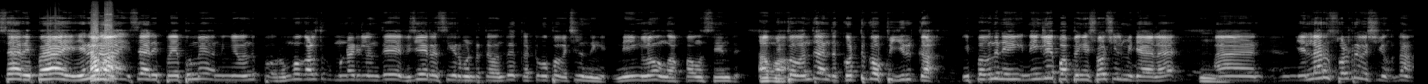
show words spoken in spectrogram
சார் இப்ப என்னன்னா சார் இப்ப எப்பவுமே நீங்க வந்து இப்போ ரொம்ப காலத்துக்கு முன்னாடில இருந்து விஜய் ரசிகர் மன்றத்தை வந்து கட்டுக்கோப்பா வச்சிருந்தீங்க. நீங்களும் உங்க அப்பாவும் சேர்ந்து. இப்ப வந்து அந்த கட்டுக்கோப்பு இருக்கா? இப்ப வந்து நீ- நீங்களே பாப்பீங்க சோஷியல் மீடியால ம். எல்லாரும் சொல்ற விஷயம் தான்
